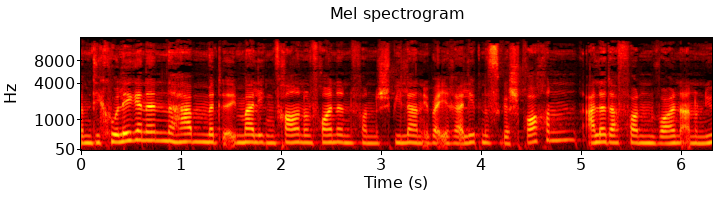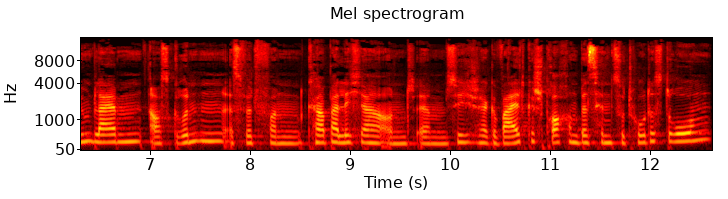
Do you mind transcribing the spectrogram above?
Ähm, die Kolleginnen haben mit ehemaligen Frauen und Freundinnen von Spielern über ihre Erlebnisse gesprochen. Alle davon wollen anonym bleiben, aus Gründen. Es wird von körperlicher und ähm, psychischer Gewalt gesprochen bis hin zu Todesdrohungen.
